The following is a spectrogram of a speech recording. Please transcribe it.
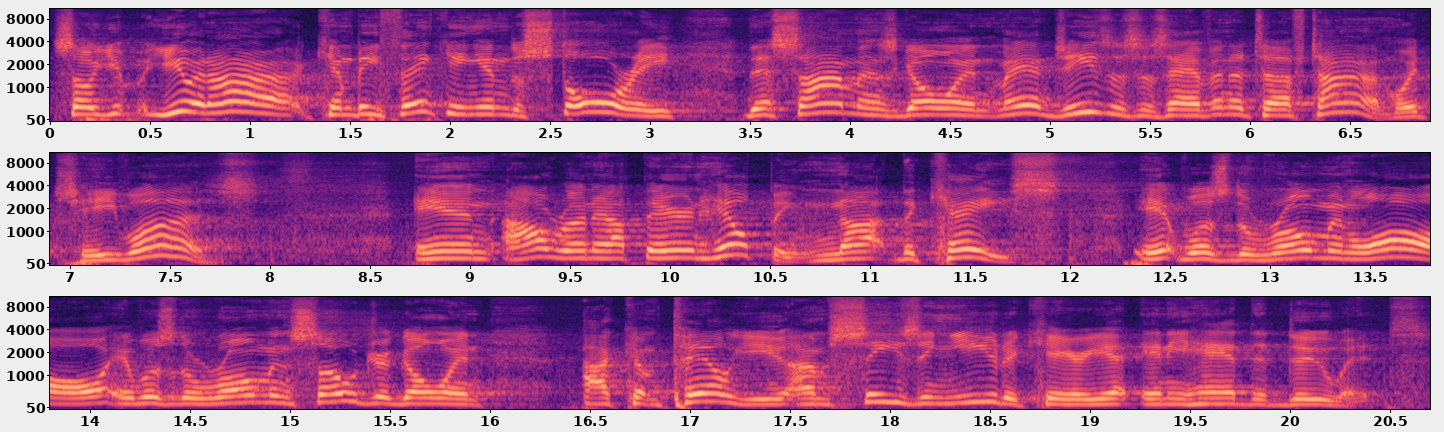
so you, you and I can be thinking in the story that Simon's going, man, Jesus is having a tough time, which he was. And I'll run out there and help him. Not the case. It was the Roman law, it was the Roman soldier going, I compel you, I'm seizing you to carry it, and he had to do it.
